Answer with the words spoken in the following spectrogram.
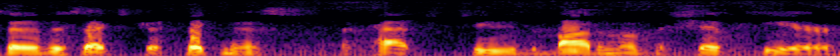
So this extra thickness attached to the bottom of the ship here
